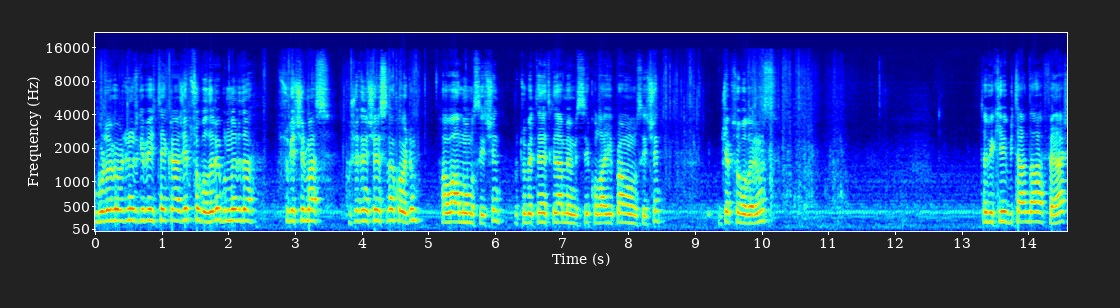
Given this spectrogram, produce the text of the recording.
Burada gördüğünüz gibi tekrar cep sobaları. Bunları da su geçirmez poşetin içerisine koydum. Hava almaması için, rutubetten etkilenmemesi, kolay yıpranmaması için cep sobalarımız. Tabii ki bir tane daha fener.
